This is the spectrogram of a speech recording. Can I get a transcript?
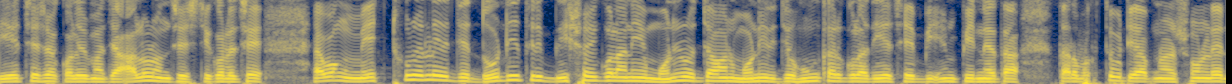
দিয়েছে সকলের মাঝে আলোড়ন সৃষ্টি করেছে এবং মেট্রো রেলের যে দুর্নীতির বিষয়গুলো নিয়ে মনিরুজ্জামান মনির যে হুঙ্কারগুলো দিয়েছে বিএনপির নেতা, তার বক্তব্যটি আপনারা শুনলেন।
